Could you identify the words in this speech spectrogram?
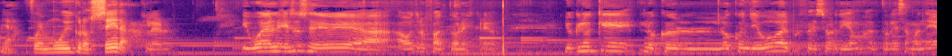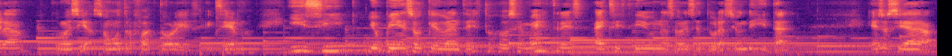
ya, fue muy grosera. Claro. Igual eso se debe a, a otros factores, creo. Yo creo que lo que lo conllevó al profesor, digamos, actuar de esa manera, como decía, son otros factores externos. Y sí, yo pienso que durante estos dos semestres ha existido una sobresaturación digital. Eso sí ha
